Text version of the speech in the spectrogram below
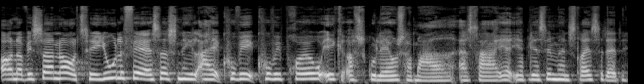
Og når vi så når til juleferie, så er sådan helt, ej, kunne vi, kunne vi prøve ikke at skulle lave så meget? Altså, jeg, jeg bliver simpelthen stresset af det.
